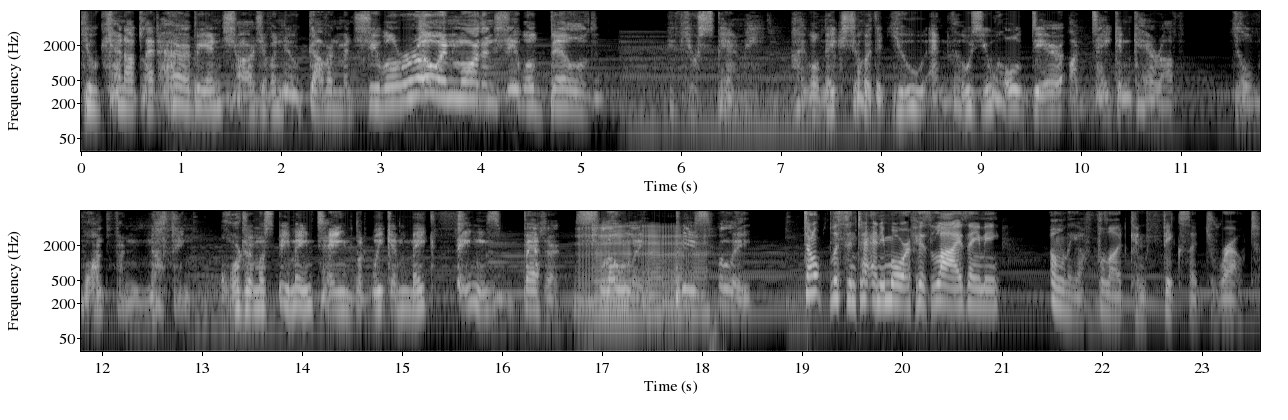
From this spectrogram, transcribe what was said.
you cannot let her be in charge of a new government. She will ruin more than she will build. If you spare me, I will make sure that you and those you hold dear are taken care of. You'll want for nothing. Order must be maintained, but we can make things better. Slowly, mm-hmm. peacefully. Don't listen to any more of his lies, Amy. Only a flood can fix a drought.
